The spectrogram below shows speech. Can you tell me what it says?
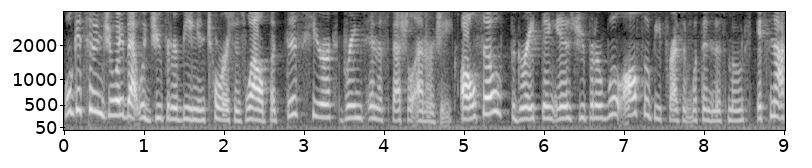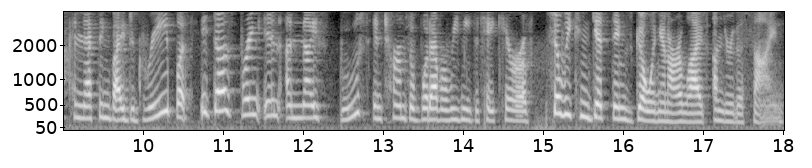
We'll get to enjoy that with with Jupiter being in Taurus as well, but this here brings in a special energy. Also, the great thing is Jupiter will also be present within this moon. It's not connecting by degree, but it does bring in a nice boost in terms of whatever we need to take care of so we can get things going in our lives under this sign.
